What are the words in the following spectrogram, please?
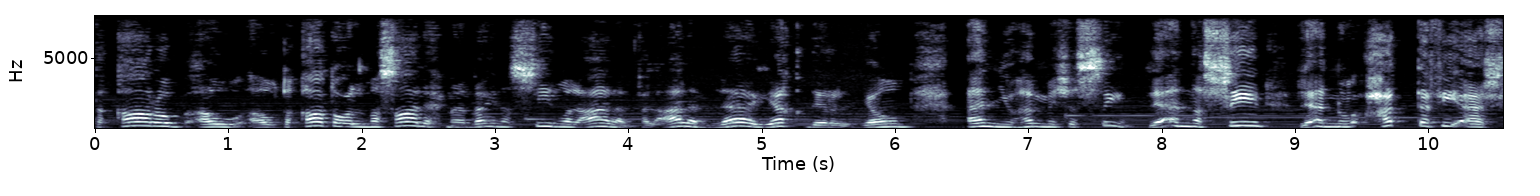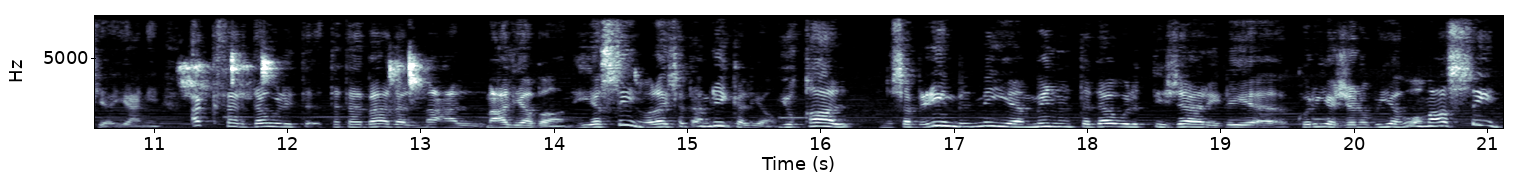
تقارب أو أو تقاطع المصالح ما بين الصين والعالم، فالعالم لا يقدر اليوم أن يهمش الصين، لأن الصين لأنه حتى في آسيا يعني أكثر دولة تتبادل مع مع اليابان هي الصين وليست أمريكا اليوم، يقال 70% من التداول التجاري لكوريا الجنوبية هو مع الصين،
